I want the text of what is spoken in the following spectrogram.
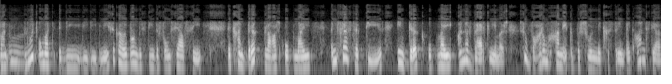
want mm. bloot omdat die die die menslike hulpbronbestuurder vir homself sê dit gaan druk plaas op my infrastruktuur en druk op my ander werknemers. So waarom gaan ek 'n persoon met gestremdheid aanstel?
